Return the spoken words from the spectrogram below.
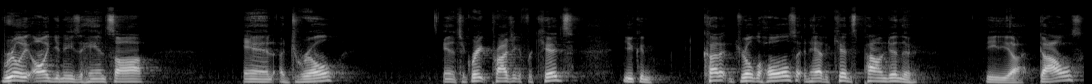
Really, all you need is a handsaw and a drill. And it's a great project for kids. You can cut it, drill the holes, and have the kids pound in the, the uh, dowels.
